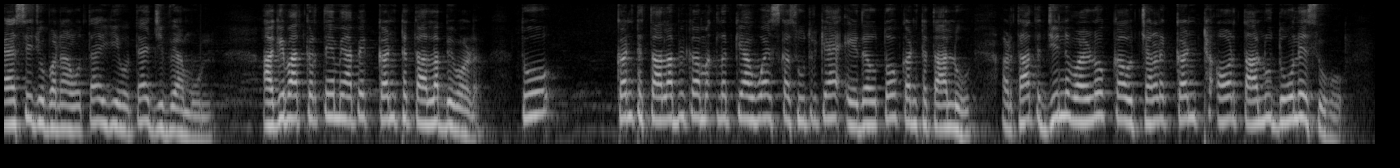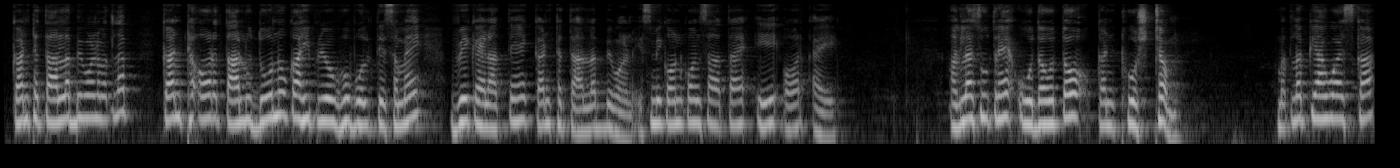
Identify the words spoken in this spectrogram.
ऐसे जो बना होता है, ये होता है जिव्या मूल आगे बात करते हैं हम यहाँ पे कंठ तालब्य वर्ण तो कंठ तालब्य का मतलब क्या हुआ? इसका सूत्र क्या है? एदवतो कंठ तालु अर्थात जिन वर्णों का उच्चारण कंठ और तालु दोनों से हो। कंठ तालब्य वर्ण मतलब कंठ और तालु दोनों का ही प्रयोग हो बोलते समय वे कहलाते हैं कंठ तालब्य वर्ण इसमें कौन कौन सा आता है? ए और ए। अगला सूत्र है ओदवतो कंठोष्ठम। मतलब क्या हुआ इसका?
